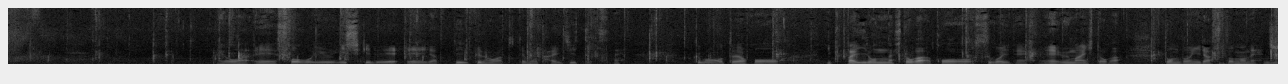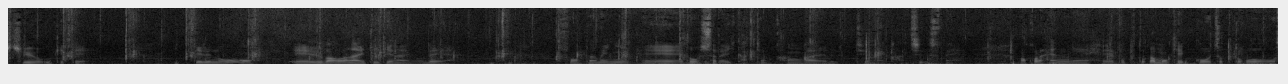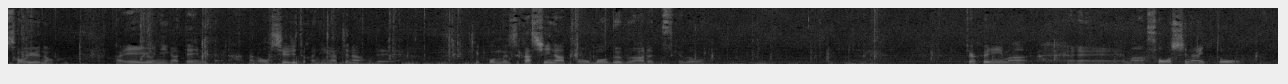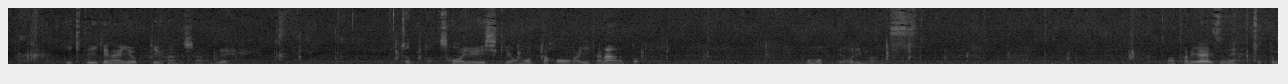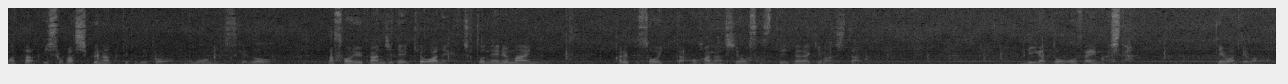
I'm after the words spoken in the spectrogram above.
要は、えー、そういう意識で、えやっていくのがとても大事ってですね熊本はこういっぱいいろんな人がこうすごいね、えー、上手い人がどんどんイラストのね受注を受けていってるのを、えー、奪わないといけないのでそのために、えー、どうしたらいいかっていうのを考えるっていうような感じですね。まあ、この辺ね、え、僕とかも結構ちょっとこうそういうの営業苦手みたいななんか押し売りとか苦手なので結構難しいなと思う部分あるんですけど逆にまあ、えー、まあそうしないと生きていけないよっていう話なのでちょっとそういう意識を持った方がいいかなと思っております。まあ、とりあえずねちょっとまた忙しくなってくるとは思うんですけど、まあ、そういう感じで今日はねちょっと寝る前に軽くそういったお話をさせていただきましたりがとうございました。ではでは。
